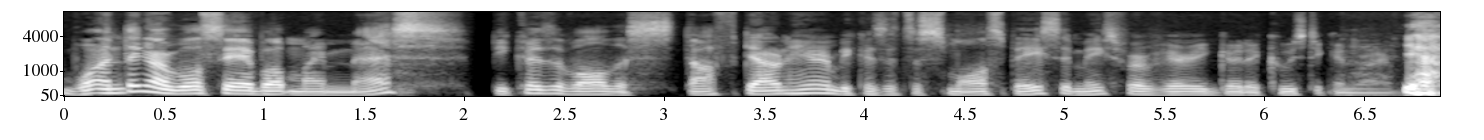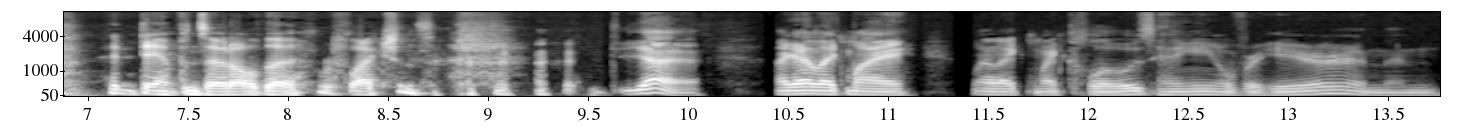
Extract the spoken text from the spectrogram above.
One thing I will say about my mess, because of all the stuff down here and because it's a small space, it makes for a very good acoustic environment. Yeah, it dampens out all the reflections. yeah. I got like my my like my clothes hanging over here and then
